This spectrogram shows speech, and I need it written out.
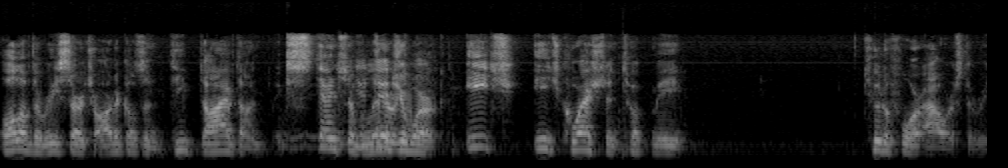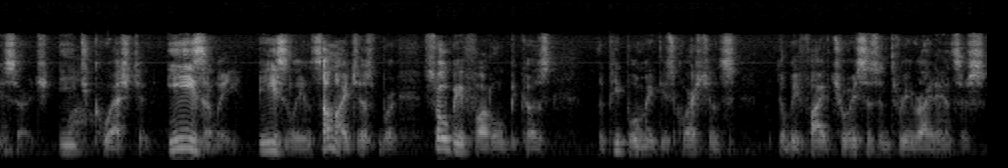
all of the research articles and deep dived on extensive you literature did your work. each each question took me two to four hours to research each Wow. question easily easily and some i just were so befuddled because the people who make these questions there'll be five choices and three right answers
